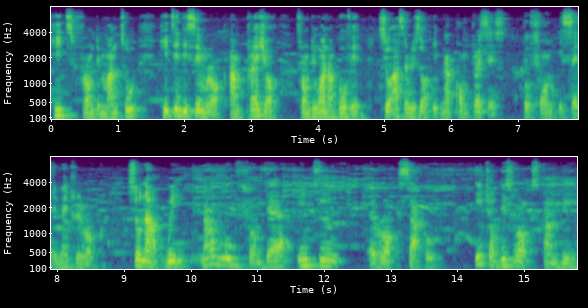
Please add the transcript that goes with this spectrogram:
heat from the mantle hitting the same rock and pressure from the one above it. So as a result it now compresses to form a sedimentary rock so now we now move from there into a rock cycle. Each of these rocks can be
